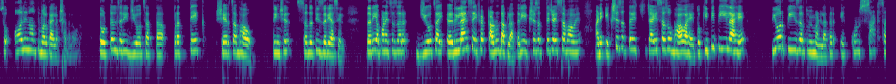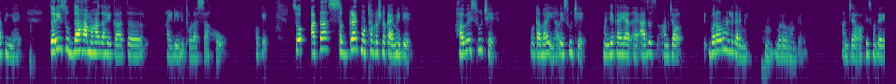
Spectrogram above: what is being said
सो ऑल इन ऑल तुम्हाला काय लक्षात आलं बघा? टोटल जरी जिओचा आता प्रत्येक शेअरचा भाव तीनशे सदतीस जरी असेल तरी आपण याचा जर जिओचा रिलायन्सचा इफेक्ट काढून टाकला तरी एकशे सत्तेचाळीसचा भाव आहे. आणि एकशे सत्तेचाळीसचा जो भाव आहे तो किती पीईला आहे? प्युअर पी जर तुम्ही म्हणला तर एकोणसाठचा पी आहे. तरी सुद्धा हा महाग आहे का? तर आयडियली थोडासा हो. ओके सो आता सगळ्यात मोठा प्रश्न काय माहितीये हवे सूच आहे. मोठा भाई हवे सूच आहे. म्हणजे काय? आजच आमच्या बरोबर म्हणले का रे मी? हं, बरोबर म्हणते आमच्या ऑफिसमध्ये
